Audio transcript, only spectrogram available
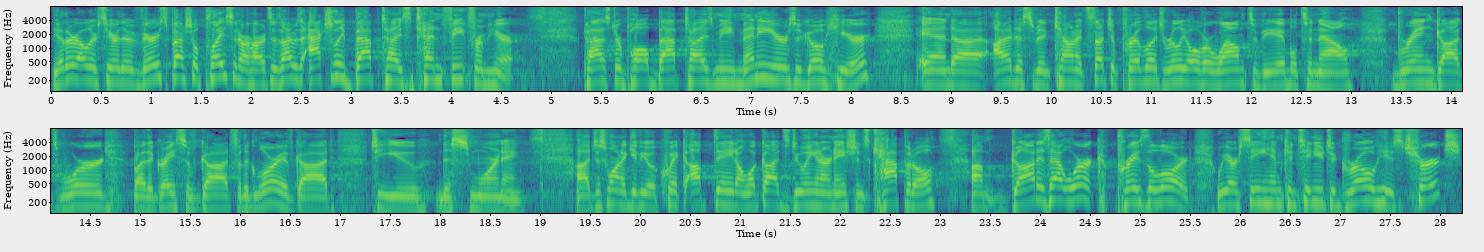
the other elders here, they're a very special place in our hearts as I was actually baptized 10 feet from here. Pastor Paul baptized me many years ago here, and uh, I have just been counted such a privilege, really overwhelmed to be able to now bring God's word by the grace of God, for the glory of God, to you this morning. I uh, just want to give you a quick update on what God's doing in our nation's capital. Um, God is at work. Praise the Lord. We are seeing Him continue to grow His church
